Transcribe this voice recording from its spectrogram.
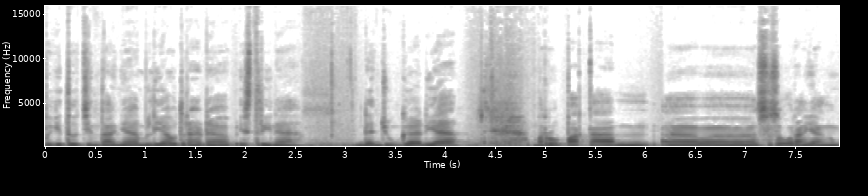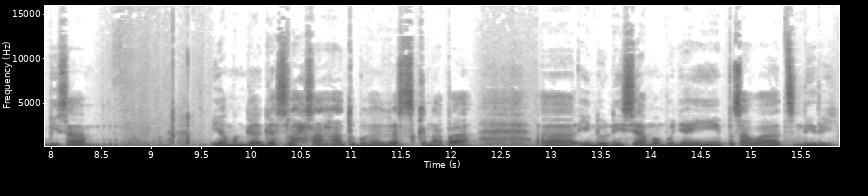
begitu cintanya beliau terhadap istrinya dan juga dia merupakan uh, seseorang yang bisa yang menggagas lah salah satu penggagas kenapa uh, Indonesia mempunyai pesawat sendiri.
